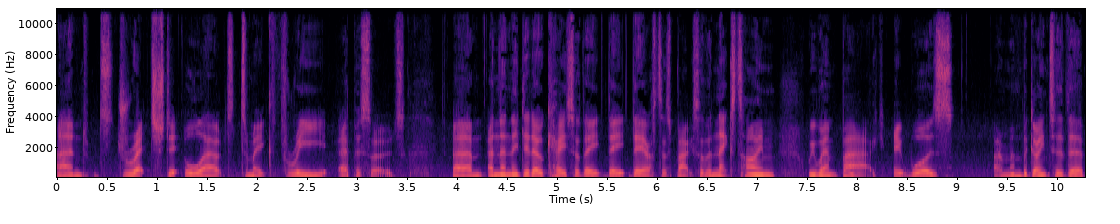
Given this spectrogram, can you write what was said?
and stretched it all out to make three episodes. Um, and then they did okay, so they, they, they asked us back. So the next time we went back, it was I remember going to the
